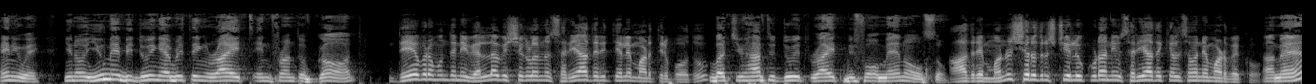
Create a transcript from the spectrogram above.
Anyway, you know, you may be doing everything right in front of God, ದೇವರ ಮುಂದೆ ನೀವೆಲ್ಲ ವಿಷಯಗಳನ್ನು ಸರಿಯಾದ ರೀತಿಯಲ್ಲೇ ಮಾಡ್ತಿರಬಹುದು but you have to do it right before men also. ಆದ್ರೆ ಮನುಷ್ಯರ ದೃಷ್ಟಿಯಲ್ಲೂ ಕೂಡ ನೀವು ಸರಿಯಾದ ಕೆಲಸವನ್ನೇ ಮಾಡಬೇಕು Amen?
